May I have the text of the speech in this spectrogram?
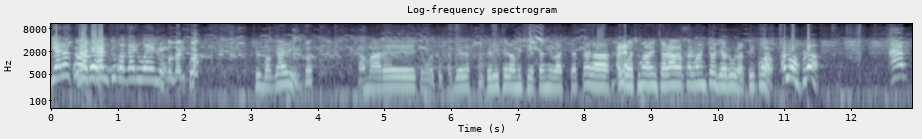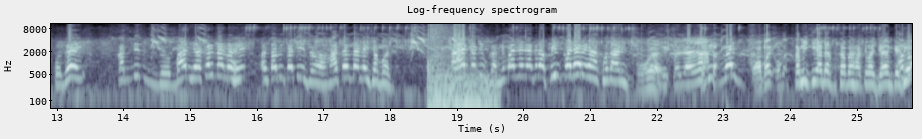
જ્યારે કોઈ શું બગાડ્યું હોય ને શું કો શું બગાડ્યું હા. અમારે કેવું હતું ખબર? પેલી ફેર અમે ચેતનની વાત કરતા હતા. બસમાં આવીને ચડાવવા કરવાની ચો જરૂર હતી કો અને ઓફળો આ ભગાઈ કદી બહાર નીકળતા નહીં અને તમે કદી જ હાથવતા નહીં સંબંધ આ કદી ઘરની બહાર નહીં ફીન પડ્યા રે આખો દાડી. ઓય. તમે જે આદર સાબન હાથે જાય જેમ દાડા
